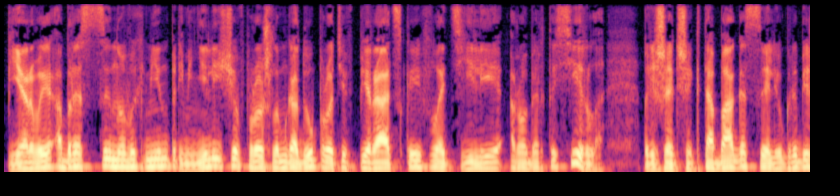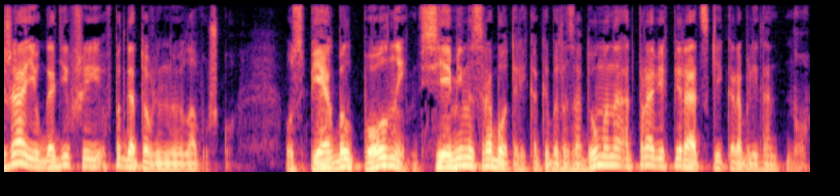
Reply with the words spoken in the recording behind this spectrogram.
Первые образцы новых мин применили еще в прошлом году против пиратской флотилии Роберта Сирла, пришедшей к Табаго с целью грабежа и угодившей в подготовленную ловушку. Успех был полный, все мины сработали, как и было задумано, отправив пиратские корабли на дно.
